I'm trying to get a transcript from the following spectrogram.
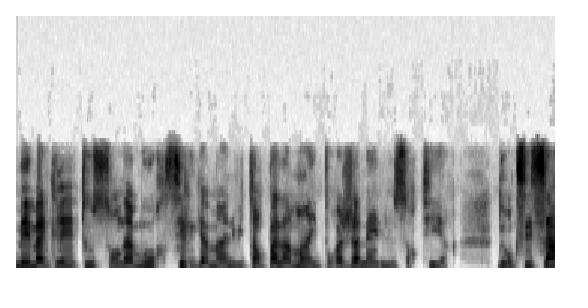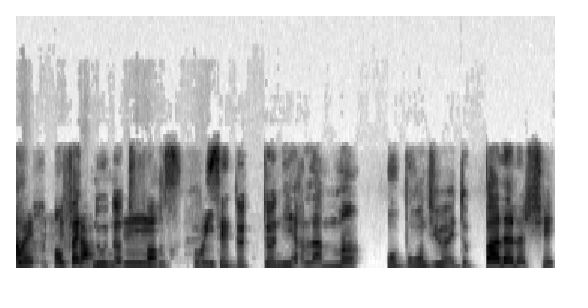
mais malgré tout son amour, si le gamin lui tend pas la main, il pourra jamais le sortir. Donc c'est ça. en fait, nous notre force, c'est de tenir la main au bon Dieu et de pas la lâcher.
